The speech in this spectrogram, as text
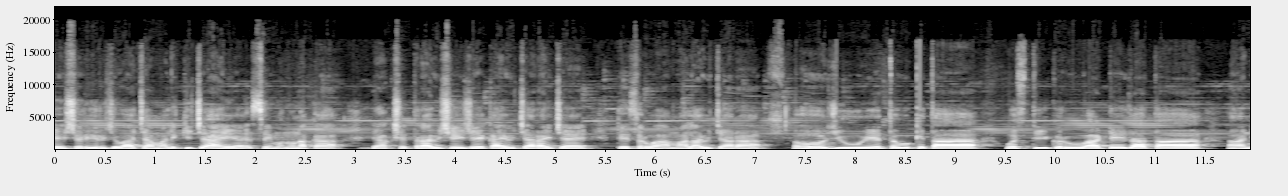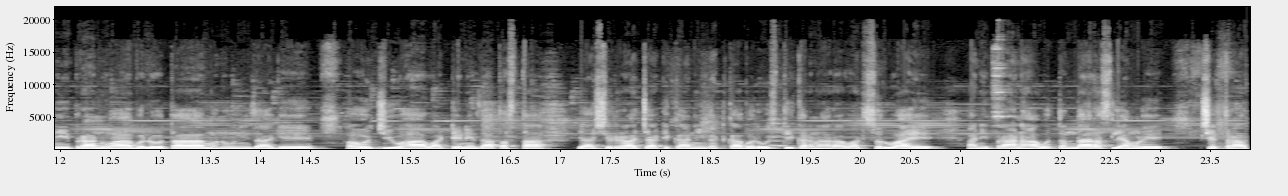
हे शरीर जीवाच्या मालकीचे आहे असे म्हणू नका. या क्षेत्राविषयी जे काय विचारायचे आहे ते सर्व आम्हाला विचारा. अहो जीव येत उकिता वस्ती करू वाटे जाता आणि प्राणू हा बलोता म्हणून जागे. अहो जीव हा वाटेने जात असता या शरीराच्या ठिकाणी घटकाभर वस्ती करणारा वाटसरू आहे आणि प्राण हा वतनदार असल्यामुळे क्षेत्रात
